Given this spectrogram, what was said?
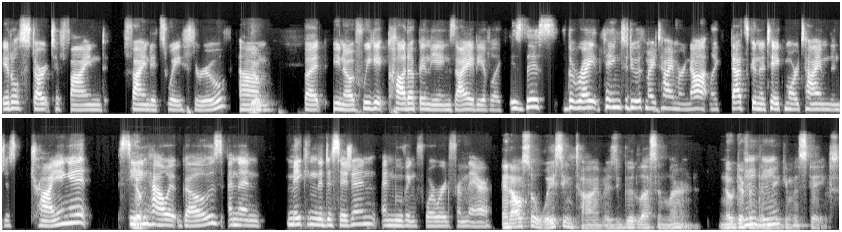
it'll start to find find its way through. Um, yep. But you know, if we get caught up in the anxiety of like, is this the right thing to do with my time or not? Like, that's going to take more time than just trying it, seeing yep. how it goes, and then making the decision and moving forward from there. And also, wasting time is a good lesson learned. No different mm-hmm. than making mistakes.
